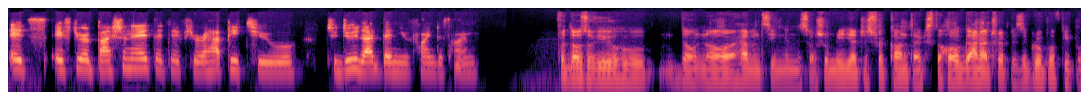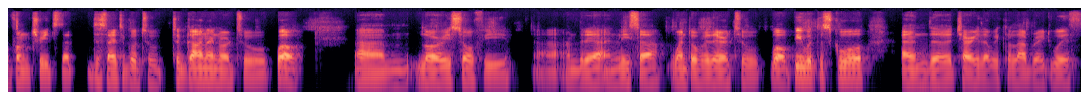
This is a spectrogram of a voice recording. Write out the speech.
it's if you're passionate and if you're happy to to do that then you find the time For those of you who don't know or haven't seen in the social media, just for context, the whole Ghana trip is a group of people from Treats that decide to go to to Ghana in order to well, um, Laurie, Sophie, uh, Andrea, and Lisa went over there to well be with the school and the charity that we collaborate with,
